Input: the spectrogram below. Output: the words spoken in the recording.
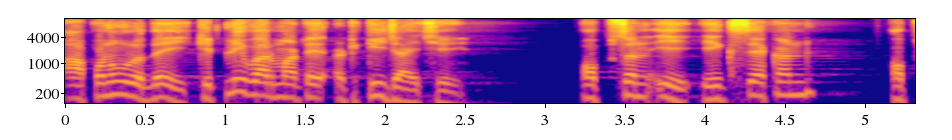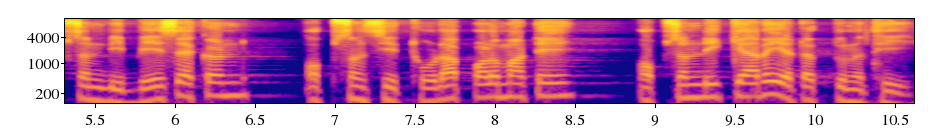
આપણું હૃદય કેટલી વાર માટે અટકી જાય છે? ઓપ્શન એ એક સેકન્ડ ઓપ્શન બી બે સેકન્ડ ઓપ્શન સી થોડા પળ માટે ઓપ્શન ડી ક્યારેય અટકતું નથી.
